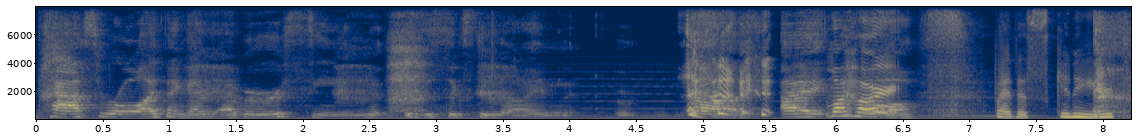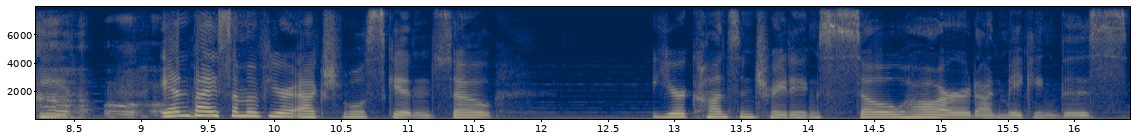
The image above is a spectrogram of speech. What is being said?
pass roll I think I've ever seen is a 69. Uh, I My heart. oh. By the skin of your teeth. Oh. and by some of your actual skin. So you're concentrating so hard on making this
